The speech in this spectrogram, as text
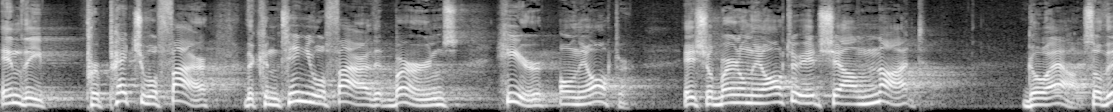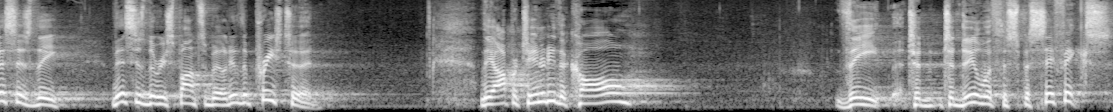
in the perpetual fire, the continual fire that burns here on the altar. It shall burn on the altar, it shall not go out. So this is the this is the responsibility of the priesthood. The opportunity, the call, the, to, to deal with the specifics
